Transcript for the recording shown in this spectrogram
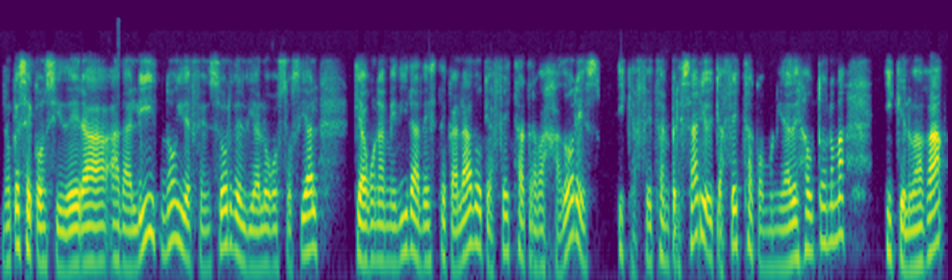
¿no? que se considera adalid ¿no? y defensor del diálogo social, que haga una medida de este calado que afecta a trabajadores y que afecta a empresarios y que afecta a comunidades autónomas y que lo haga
